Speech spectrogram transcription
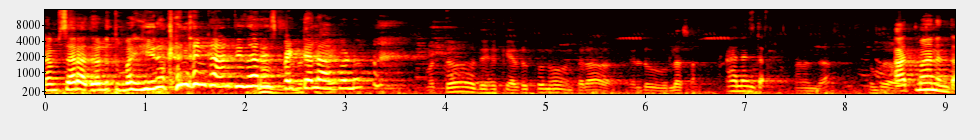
ನಮ್ಮ ಸರ್ ಅದರಲ್ಲೂ ತುಂಬ ಹೀರೋ ಕಂಡಂಗೆ ಕಾಣ್ತಿದ್ದಾರೆ ಸ್ಪೆಕ್ಟ್ ಎಲ್ಲ ಹಾಕೊಂಡು. ಮತ್ತು ದೇಹಕ್ಕೆ ಎರಡಕ್ಕೂ ಒಂಥರ ಎರಡು ಉಲ್ಲಾಸ. ಆನಂದ. ಆನಂದ. ತುಂಬ ಆತ್ಮಾನಂದ.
